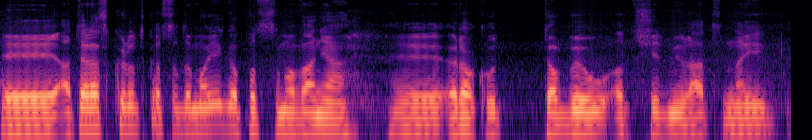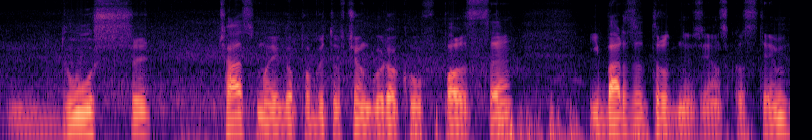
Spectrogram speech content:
Yy, a teraz krótko co do mojego podsumowania yy, roku. To był od 7 lat najdłuższy czas mojego pobytu w ciągu roku w Polsce i bardzo trudny w związku z tym.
